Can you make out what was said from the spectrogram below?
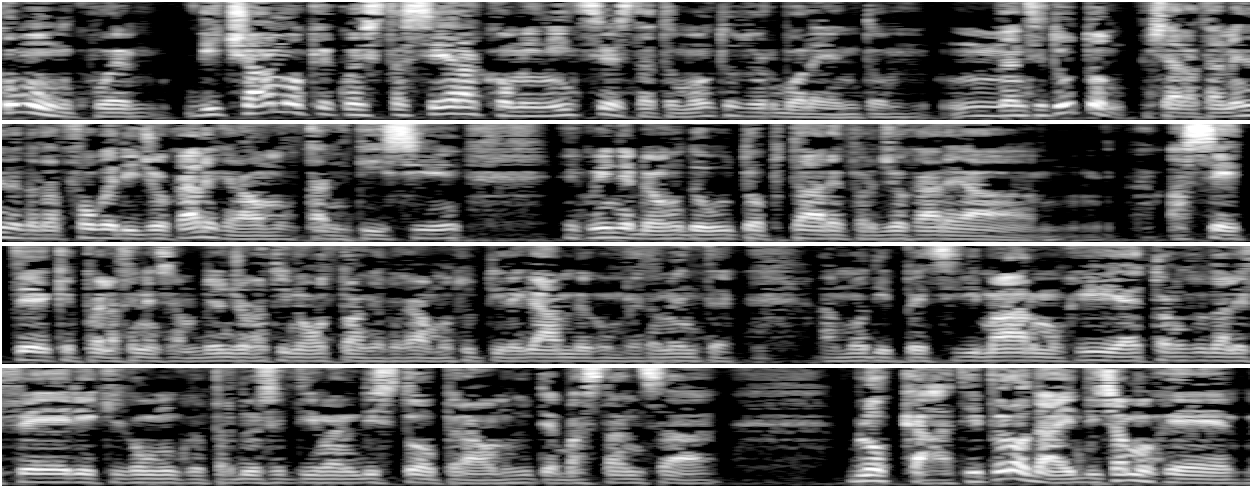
Comunque, diciamo che questa sera come inizio è stato molto turbolento. Innanzitutto c'era talmente tanta foga di giocare che eravamo tantissimi e quindi abbiamo dovuto optare per giocare a, a 7, che poi alla fine siamo- abbiamo giocato in 8 anche perché avevamo tutte le gambe completamente a mo' di pezzi di marmo, chi è tornato dalle ferie, chi comunque per due settimane di stop eravamo tutti abbastanza bloccati, però dai, diciamo che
